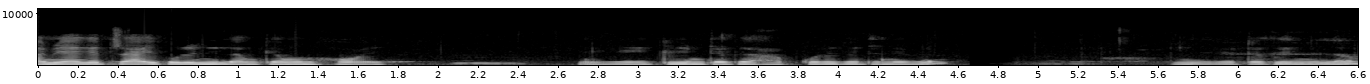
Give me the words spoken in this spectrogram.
আমি আগে ট্রাই করে নিলাম কেমন হয়। এই যে এই ক্রিমটাকে হাফ করে কেটে নেবেন। এটাকে নিলাম।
